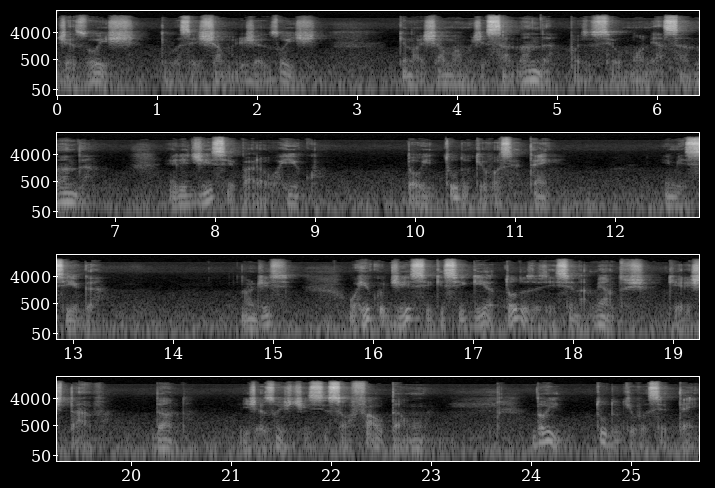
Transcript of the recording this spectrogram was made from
Jesus, que vocês chamam de Jesus, que nós chamamos de Sananda, pois o seu nome é Sananda, ele disse para o rico: Doe tudo o que você tem e me siga. Não disse? O rico disse que seguia todos os ensinamentos que ele estava dando. E Jesus disse: só falta um. Doe tudo o que você tem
